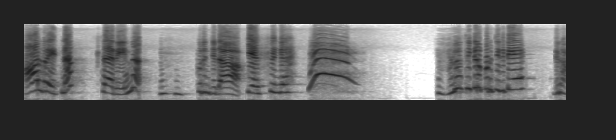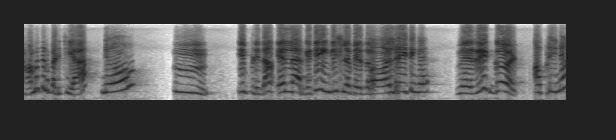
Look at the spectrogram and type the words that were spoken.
ஆல் ரைட்னா சரின்னு. புரிஞ்சுதா? எஸ்ங்க இவ்வளவு சீக்கிரம் புரிஞ்சுக்கிட்டே. கிராமத்துல படிச்சியா? நோ ம். இப்படிதான் எல்லார்கிட்டயும் இங்கிலீஷ்ல பேசலாம். ஆல் ரைட்டுங்க வெரி குட் அப்படின்னா?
